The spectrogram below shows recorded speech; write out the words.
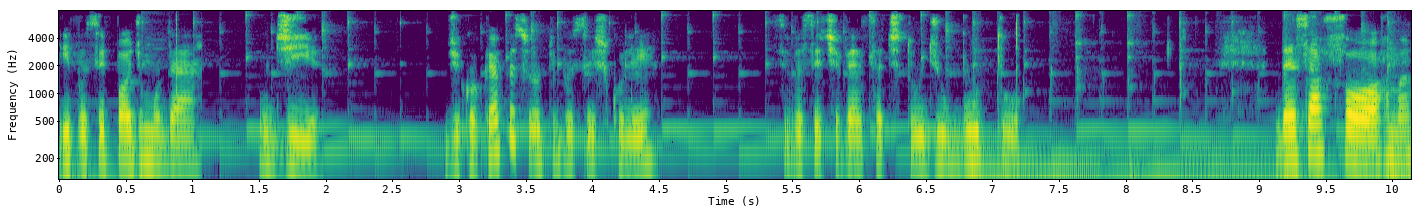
e você pode mudar o dia de qualquer pessoa que você escolher se você tiver essa atitude Ubuntu. Dessa forma,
